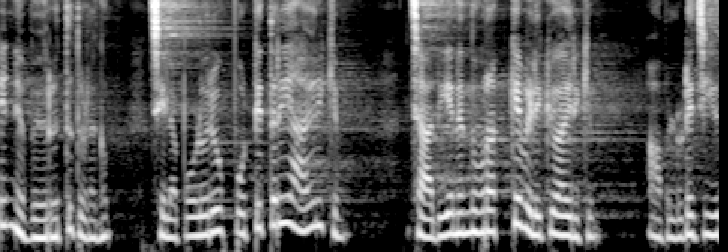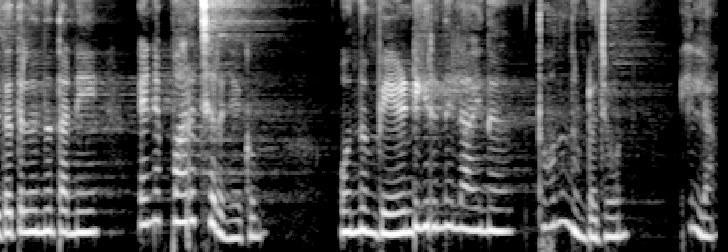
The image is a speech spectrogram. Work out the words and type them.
എന്നെ വെറുത്തു തുടങ്ങും. ചിലപ്പോൾ ഒരു പൊട്ടിത്തെറി ആയിരിക്കും. ചതിയൻ എന്ന് ഉറക്കെ വിളിക്കുമായിരിക്കും. അവളുടെ ജീവിതത്തിൽ നിന്ന് തന്നെ എന്നെ പറിച്ചെറിഞ്ഞേക്കും. ഒന്നും വേണ്ടിയിരുന്നില്ല എന്ന് തോന്നുന്നുണ്ടോ ജോൺ? ഇല്ല.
